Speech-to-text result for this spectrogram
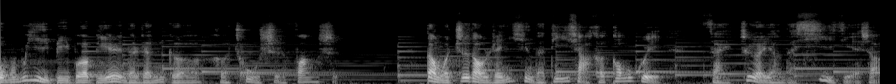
无意比驳别人的人格和处事方式，但我知道人性的低下和高贵，在这样的细节上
